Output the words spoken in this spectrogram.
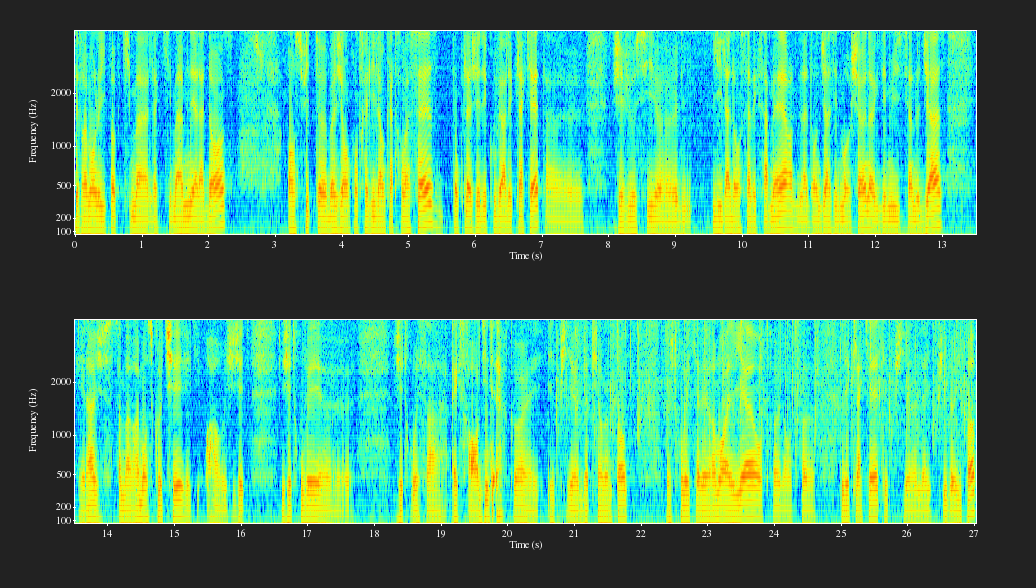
C'est vraiment le hip-hop qui m'a amené à la danse. Ensuite, euh, bah, j'ai rencontré Lila en 96. Donc là, j'ai découvert les claquettes. Euh, j'ai vu aussi euh, Lila danser avec sa mère, dans Jazz in Motion, avec des musiciens de jazz. Et là, ça m'a vraiment scotché. J'ai dit, waouh, j'ai trouvé, ça extraordinaire. Et, puis, puis en même temps, je trouvais qu'il y avait vraiment un lien entre, les claquettes et et puis le hip-hop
